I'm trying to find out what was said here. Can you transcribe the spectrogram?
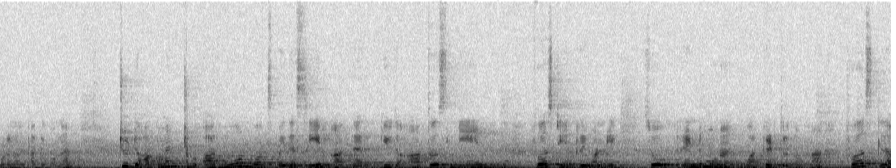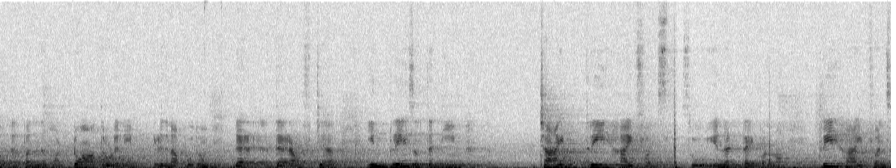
போடணும்னு பார்த்துக்கோங்க. To document two or more works by the same author give the author's name இந்த ஃபர்ஸ்ட் என்ட்ரி ஒன்லி ஸோ ரெண்டு மூணு ஒர்க் எடுத்திருந்தோம்னா ஃபர்ஸ்டில் வந்து மட்டும் ஆத்தரோட நேம் எழுதினா போதும். Thereafter in place of the name type three hyphens so என்ன டைப் பண்ணோம் த்ரீ ஹைஃபன்ஸ்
